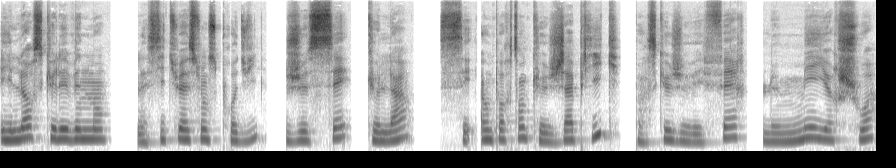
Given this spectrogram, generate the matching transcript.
Et lorsque l'événement, la situation se produit, je sais que là, c'est important que j'applique parce que je vais faire le meilleur choix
